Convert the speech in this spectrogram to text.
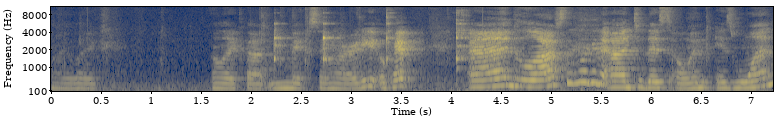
I like I like that mixing already. Okay. And the last thing we're gonna add to this, Owen, is one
